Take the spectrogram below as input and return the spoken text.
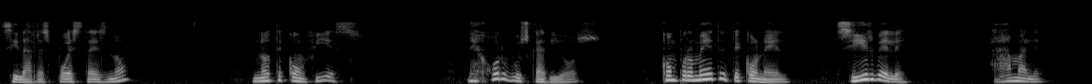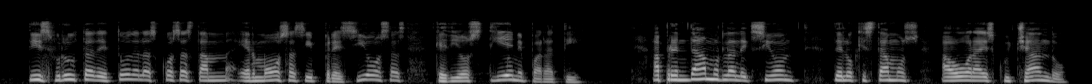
Si la respuesta es no, no te confíes. Mejor busca a Dios, comprométete con Él, sírvele, ámale, disfruta de todas las cosas tan hermosas y preciosas que Dios tiene para ti. Aprendamos la lección de lo que estamos ahora escuchando,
